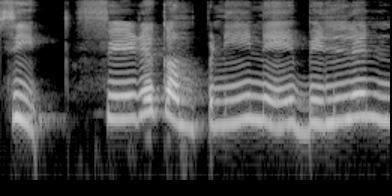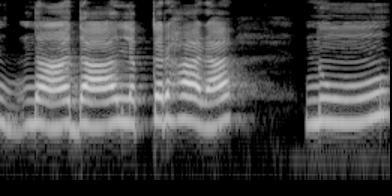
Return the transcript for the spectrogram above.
ਸੀ। ਫਿਰ ਕੰਪਨੀ ਨੇ ਬਿੱਲ ਨਾਂ ਦਾ ਲੱਕੜਹਾਰਾ ਨੂੰ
